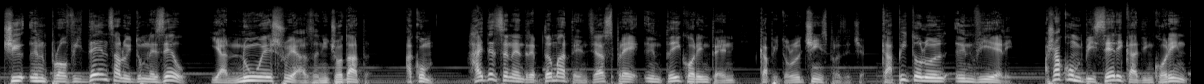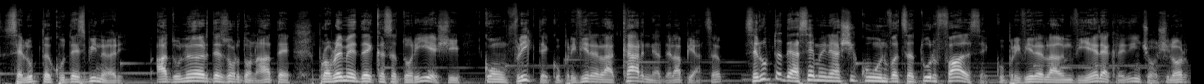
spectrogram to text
Și în providența lui Dumnezeu, ea nu eșuează niciodată. Acum, haideți să ne îndreptăm atenția spre 1 Corinteni, capitolul 15, capitolul învierii. Așa cum biserica din Corint se luptă cu dezbinări, adunări dezordonate, probleme de căsătorie și conflicte cu privire la carnea de la piață, se luptă de asemenea și cu învățături false cu privire la învierea credincioșilor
